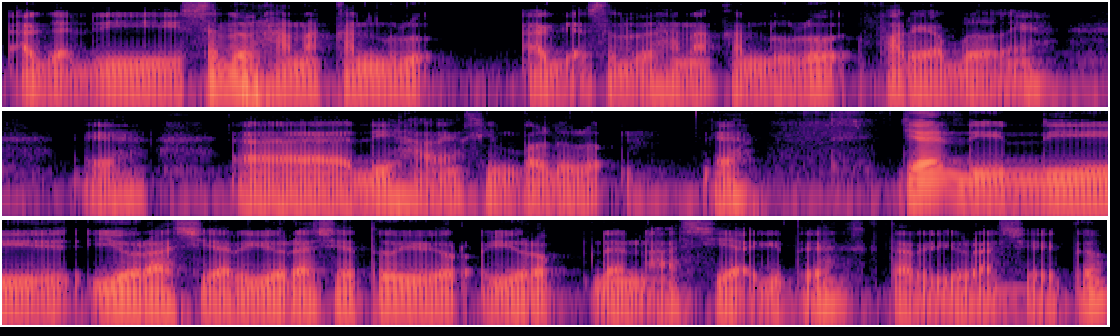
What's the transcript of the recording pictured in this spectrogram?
agak disederhanakan dulu agak sederhanakan dulu variabelnya ya. Eh, di hal yang simpel dulu ya. Jadi di Eurasia Eurasia itu Euro- Europe dan Asia gitu ya sekitar Eurasia itu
